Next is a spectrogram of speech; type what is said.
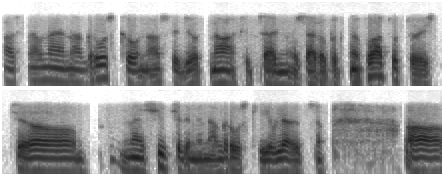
основная нагрузка у нас идет на официальную заработную плату, то есть э, носителями нагрузки являются э,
